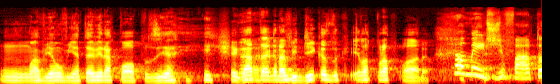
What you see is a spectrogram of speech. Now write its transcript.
um avião, vir até Viracopos e aí chegar até a Gravidicas do que ir lá para fora. Realmente, de fato,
